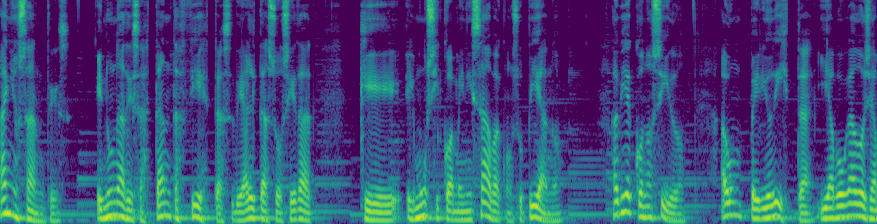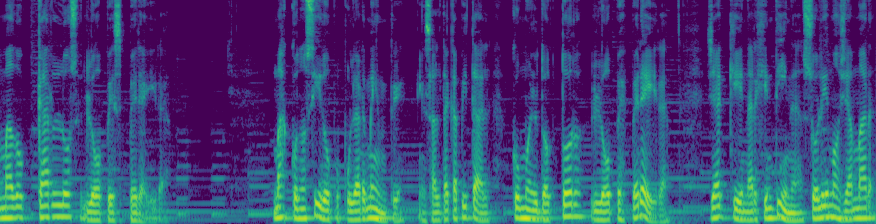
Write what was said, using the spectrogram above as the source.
Años antes, en una de esas tantas fiestas de alta sociedad que el músico amenizaba con su piano, había conocido a un periodista y abogado llamado Carlos López Pereira, más conocido popularmente en Salta Capital como el doctor López Pereira, ya que en Argentina solemos llamar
